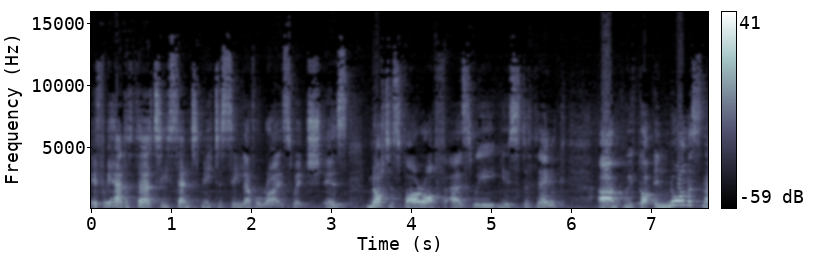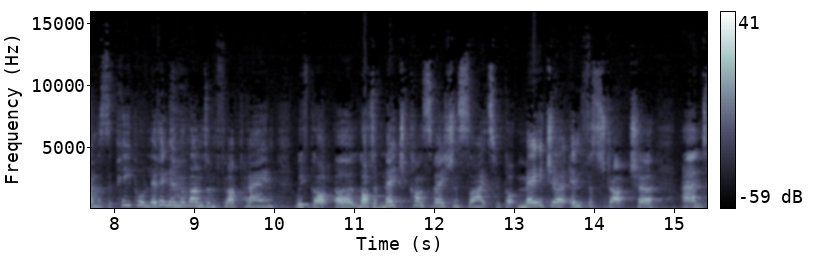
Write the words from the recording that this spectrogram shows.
if we had a 30 centimetre sea level rise, which is not as far off as we used to think. Um, we've got enormous numbers of people living in the London floodplain. We've got a lot of nature conservation sites. We've got major infrastructure and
